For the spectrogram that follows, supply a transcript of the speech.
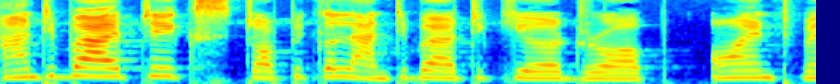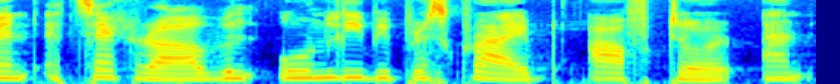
Antibiotics, topical antibiotic ear drop, ointment, etc. will only be prescribed after an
